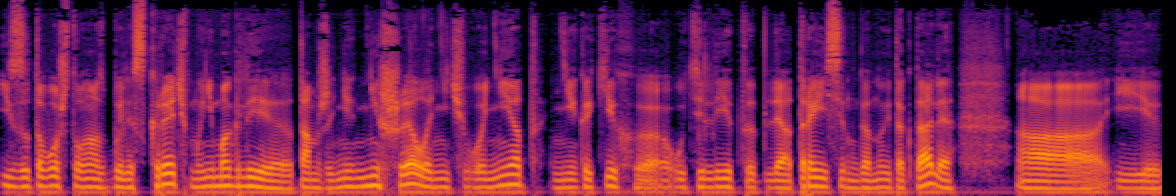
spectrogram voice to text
из-за того, что у нас были Scratch, мы не могли, там же ни, ни шелла, ничего нет, никаких э, утилит для трейсинга, ну и так далее. А, и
